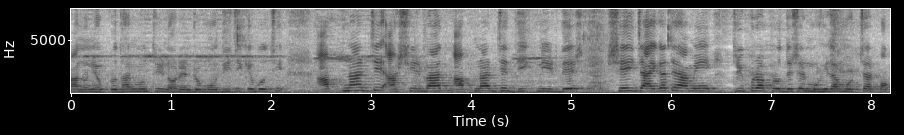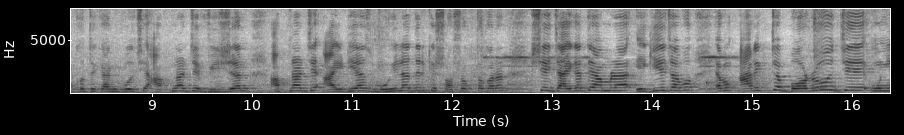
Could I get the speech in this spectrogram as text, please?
মাননীয় প্রধানমন্ত্রী নরেন্দ্র মোদীজিকে বলছি, আপনার যে আশীর্বাদ, আপনার যে দিক নির্দেশ, সেই জায়গাতে আমি ত্রিপুরা প্রদেশের মহিলা মোর্চার পক্ষ থেকে আমি বলছি, আপনার যে ভিশন আপনার যে আইডিয়াস মহিলাদেরকে সশক্ত করার, সেই জায়গাতে আমরা এগিয়ে যাব এবং আরেকটা বড় যে উনি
